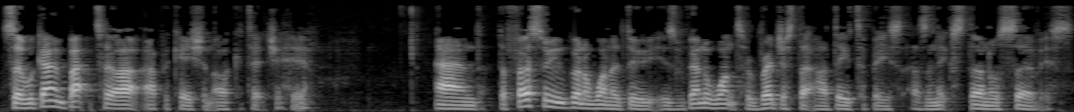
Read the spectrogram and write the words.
So we're going back to our application architecture here. And the first thing we're going to want to do is we're going to want to register our database as an external service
